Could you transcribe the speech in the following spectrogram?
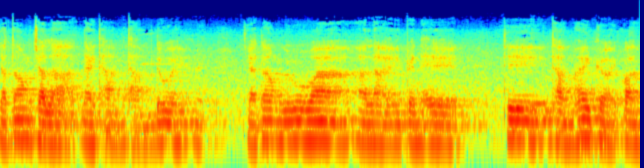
จะต้องฉลาดในทางธรรมด้วย จะต้องรู้ว่าอะไรเป็นเหตุที่ทำให้เกิดความ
